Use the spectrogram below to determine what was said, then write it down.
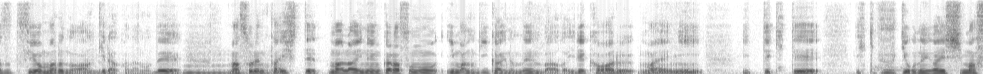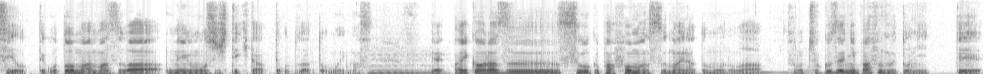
ず強まるのは明らかなので、うん、まあそれに対して、まあ来年からその今の議会のメンバーが入れ替わる前に行ってきて、引き続きお願いしますよってことを、まあ、まずは念押ししてきたってことだと思います。で、相変わらずすごくパフォーマンスうまいなと思うのは、その直前にバフムトに行って、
